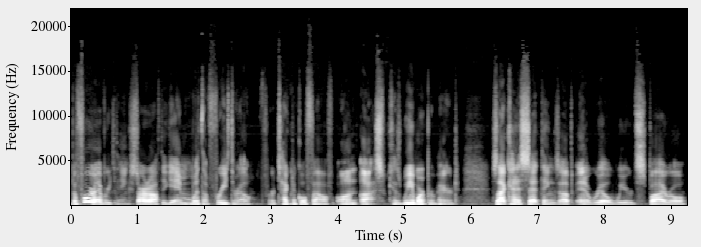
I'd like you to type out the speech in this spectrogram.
before everything. Started off the game with a free throw for a technical foul on us because we weren't prepared. So that kind of set things up in a real weird spiral.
